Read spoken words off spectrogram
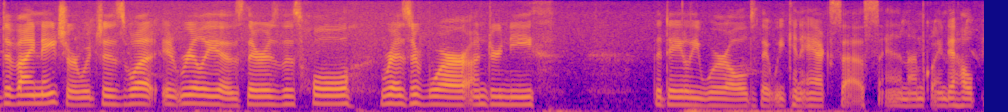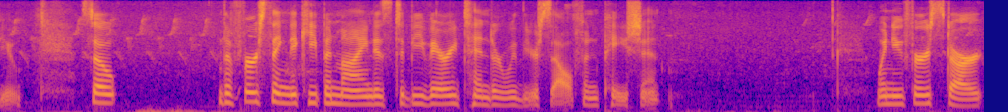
divine nature, which is what it really is. There is this whole reservoir underneath the daily world that we can access, and I'm going to help you. So, the first thing to keep in mind is to be very tender with yourself and patient. When you first start,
